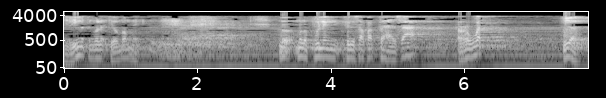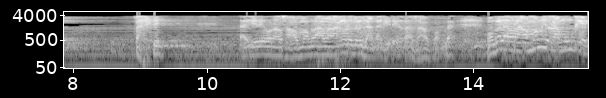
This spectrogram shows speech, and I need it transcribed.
jelimet lek diomong nek. mlebu ning filsafat bahasa ruwet. Iya. akhirnya orang usah omong lah orang ngono terus akhirnya orang usah omong lah lek orang omong ya ora mungkin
